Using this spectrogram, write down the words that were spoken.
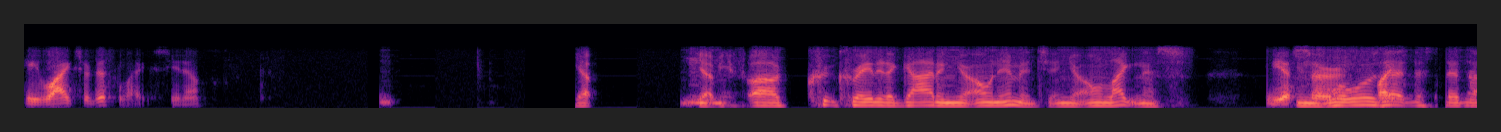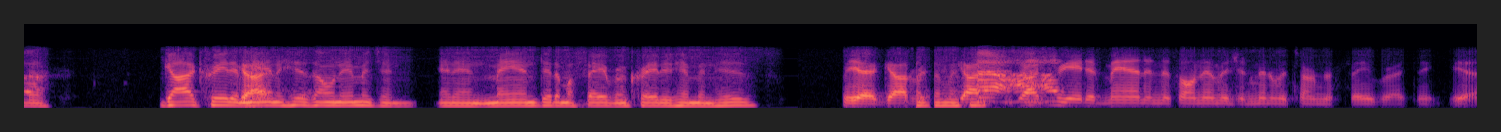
he likes or dislikes. You know. Yep. Mm. Yep. You've uh, cr- created a God in your own image, in your own likeness. Yes, You know, sir. what, what was Like- that? That, that uh, God created God- man in His own image, and and then man did him a favor and created him in His. Yeah, God. Something like God. God I- I- created man in His own image, and men returned the favor. I think. Yeah.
